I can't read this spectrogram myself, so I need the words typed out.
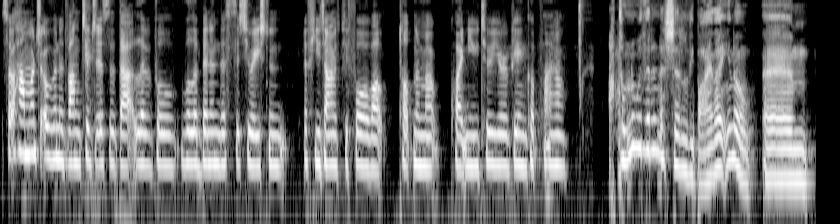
So how much of an advantage is it that Liverpool will have been in this situation a few times before while Tottenham are quite new to a European Cup final? I don't know whether I necessarily buy that, you know, um,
